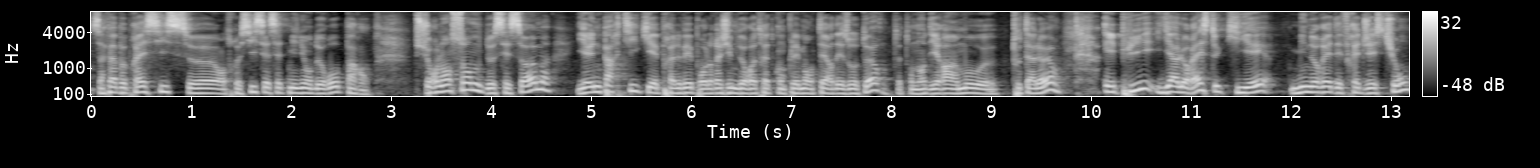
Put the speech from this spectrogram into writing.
Ça fait à peu près 6, euh, entre 6 et 7 millions d'euros par an. Sur l'ensemble de ces sommes, il y a une partie qui est prélevée pour le régime de retraite complémentaire des auteurs, peut-être on en dira un mot euh, tout à l'heure, et puis il y a le reste qui est minoré des frais de gestion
